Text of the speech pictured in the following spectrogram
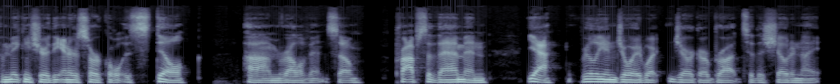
of making sure the inner circle is still um, relevant. So props to them. And yeah, really enjoyed what Jericho brought to the show tonight.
